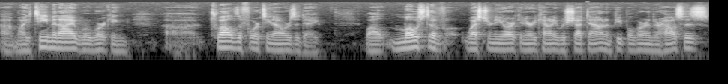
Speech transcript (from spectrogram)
Uh, my team and I were working uh, 12 to 14 hours a day. While most of Western New York and Erie County was shut down and people were in their houses,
